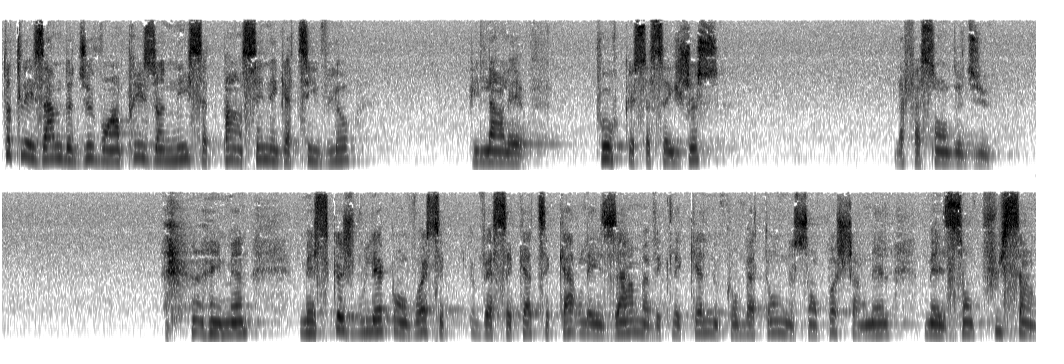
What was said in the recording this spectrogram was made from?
toutes les armes de Dieu vont emprisonner cette pensée négative-là, puis l'enlèvent pour que ça soit juste la façon de Dieu. Amen. Mais ce que je voulais qu'on voit, c'est verset 4, c'est car les âmes avec lesquelles nous combattons ne sont pas charnelles, mais elles sont puissantes.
